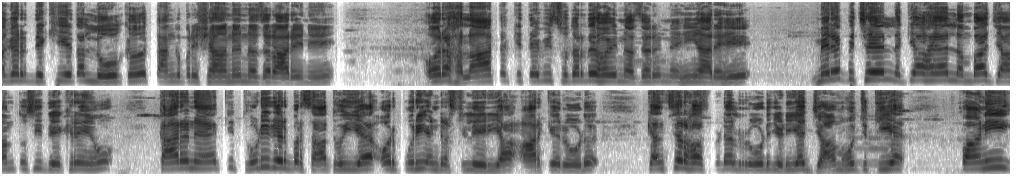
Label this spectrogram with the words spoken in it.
ਅਗਰ ਦੇਖੀਏ ਤਾਂ ਲੋਕ ਤੰਗ ਪਰੇਸ਼ਾਨ ਨਜ਼ਰ ਆ ਰਹੇ ਨੇ ਔਰ ਹਾਲਾਤ ਕਿਤੇ ਵੀ ਸੁਧਰਦੇ ਹੋਏ ਨਜ਼ਰ ਨਹੀਂ ਆ ਰਹੇ। ਮੇਰੇ ਪਿੱਛੇ ਲੱਗਿਆ ਹੋਇਆ ਲੰਬਾ ਜਾਮ ਤੁਸੀਂ ਦੇਖ ਰਹੇ ਹੋ। ਕਾਰਨ ਹੈ ਕਿ ਥੋੜੀ ਦੇਰ ਬਰਸਾਤ ਹੋਈ ਹੈ ਔਰ ਪੂਰੀ industrial area R K road, cancer hospital road ਜਿਹੜੀ ਹੈ ਜਾਮ ਹੋ ਚੁੱਕੀ ਹੈ। ਪਾਣੀ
